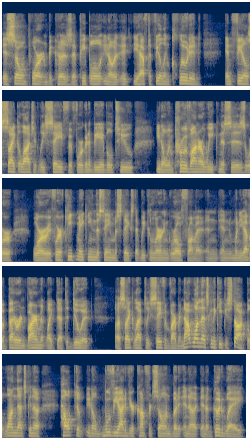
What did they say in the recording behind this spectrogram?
is so important because people, you know, it, you have to feel included and feel psychologically safe if we're going to be able to, you know, improve on our weaknesses or or if we're keep making the same mistakes that we can learn and grow from it. And and when you have a better environment like that to do it, a psychologically safe environment, not one that's going to keep you stuck, but one that's going to help to you know move you out of your comfort zone, but in a in a good way,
